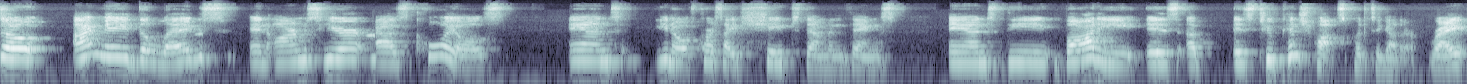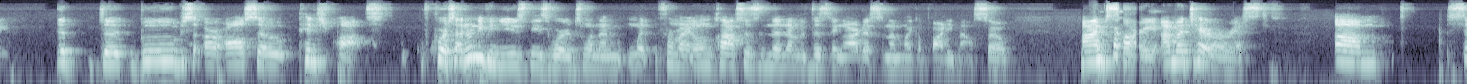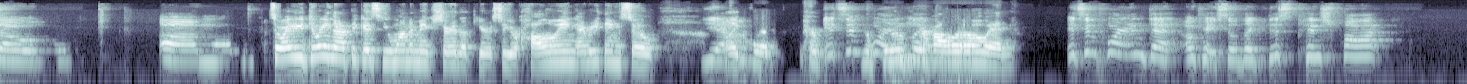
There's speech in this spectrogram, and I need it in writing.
So I made the legs and arms here as coils. And, you know, of course, I shaped them and things. And the body is a is two pinch pots put together, right? The the boobs are also pinch pots. Of course, I don't even use these words when I'm when, for my own classes, and then I'm a visiting artist and I'm like a potty mouth. So I'm sorry, I'm a terrorist. Um, so um So are you doing that because you want to make sure that you're so you're hollowing everything? So yeah like her her, it's her important are like, hollow and it's important that okay so like this pinch pot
